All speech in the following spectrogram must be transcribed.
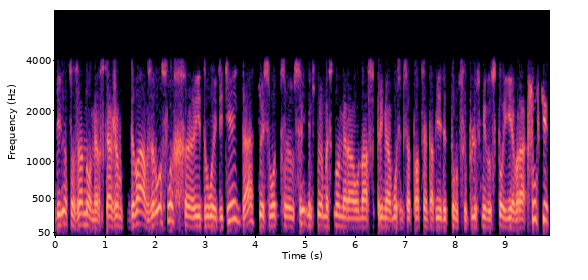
берется за номер, скажем, два взрослых э, и двое детей, да, то есть вот э, в среднем стоимость номера у нас примерно 80% едет в Турцию плюс-минус 100 евро в сутки,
